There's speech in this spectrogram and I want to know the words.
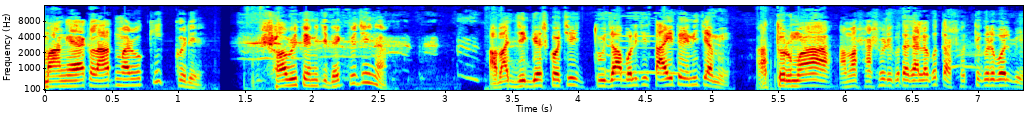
মাঙে এক লাত মারবো কি করে? সবই তো এনেছি দেখতেছি না? আবার জিজ্ঞেস করছি তুই যা বলেছিস তাই তো এনেছি আমি। আর তোর মা আমার শাশুড়ি কোথায় গেল কোথায়? সত্যি করে বলবি?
